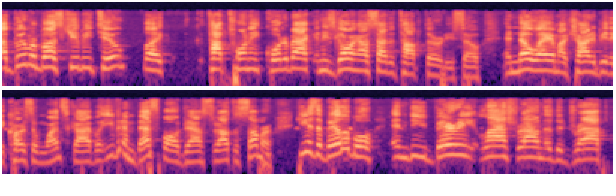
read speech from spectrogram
a boomer bust QB too. Like top 20 quarterback, and he's going outside the top 30. So, in no way am I trying to be the Carson Wentz guy, but even in best ball drafts throughout the summer, he is available in the very last round of the draft.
